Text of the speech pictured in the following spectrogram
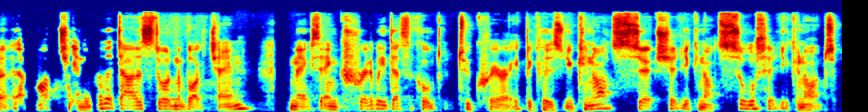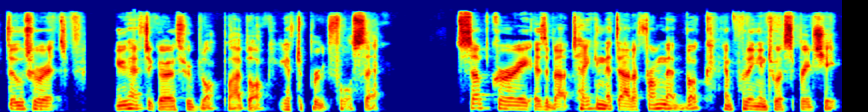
a blockchain, the way data is stored in a blockchain makes it incredibly difficult to query because you cannot search it, you cannot sort it, you cannot filter it. You have to go through block by block. You have to brute force that. Subquery is about taking that data from that book and putting into a spreadsheet.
